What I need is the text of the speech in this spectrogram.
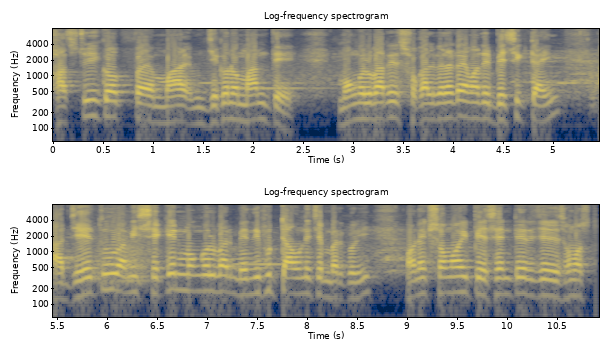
ফার্স্ট উইক অফ যে কোনো মান্থে মঙ্গলবারের সকালবেলাটাই আমাদের বেসিক টাইম আর যেহেতু আমি সেকেন্ড মঙ্গলবার মেদিনীপুর টাউনে চেম্বার করি, অনেক সময় পেশেন্টের যে সমস্ত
